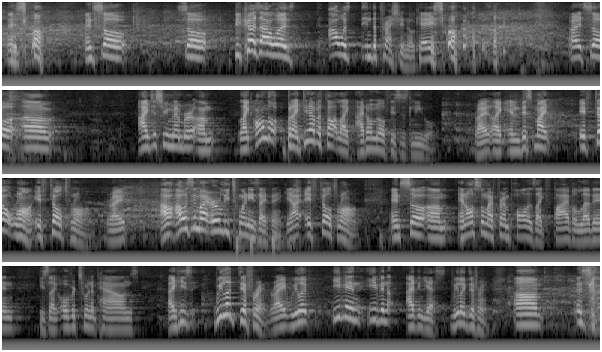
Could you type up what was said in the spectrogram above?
and so, and so, so because I was, I was in depression. Okay, so, like, all right. So um, I just remember, um, like on the, but I did have a thought, like I don't know if this is legal, right? Like, and this might, it felt wrong. It felt wrong, right? I, I was in my early 20s, I think. Yeah, it felt wrong. And so, um, and also my friend Paul is like 5'11. He's like over 200 pounds. He's, we look different, right? We look, even, even, I think, yes, we look different. Um, and so,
